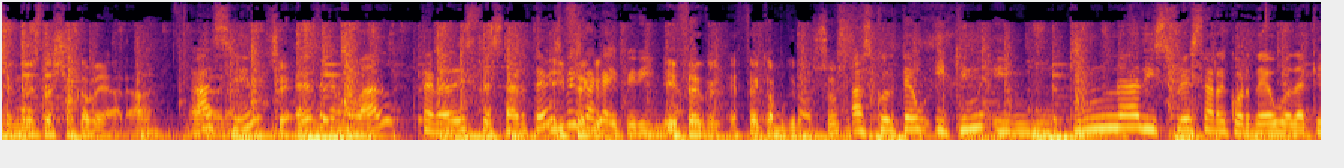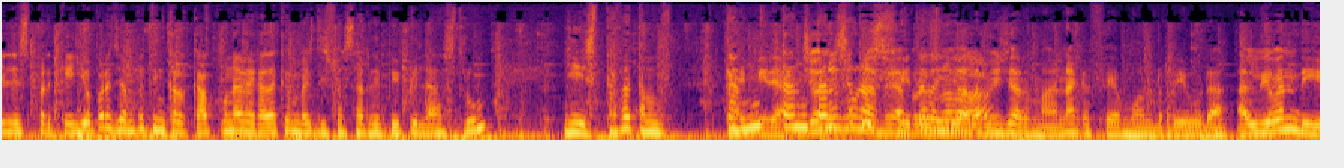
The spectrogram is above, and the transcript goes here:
Soc més d'això que ve ara. Ah, sí? Sí. Eres de carnaval? T'agrada disfressar-te? de caipirinha. I fer, fer capgrossos. Escolteu, i, quin, i quina disfressa recordeu d'aquelles? Perquè jo, per exemple, tinc al cap una vegada que em vaig disfressar de Pipi Lastrum i estava tan, tan, Ai, mira, tan, jo tan no és una meva, però és una de la meva germana que feia molt riure. Li van dir,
